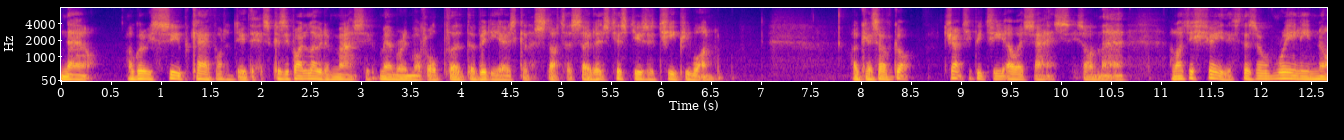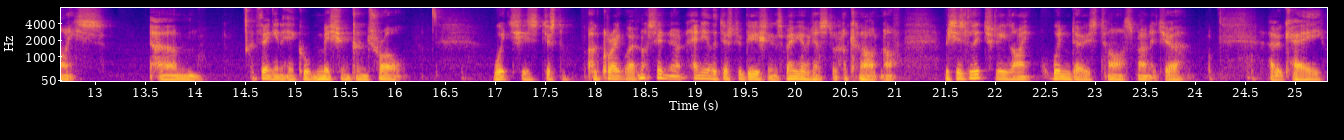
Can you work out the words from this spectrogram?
Now, I've got to be super careful to do this because if I load a massive memory model, the, the video is going to stutter. So let's just use a cheapy one. Okay, so I've got ChatGPT OSS is on there. And I'll just show you this. There's a really nice um, thing in here called Mission Control which is just a great way. I've not seen it on any other distributions. Maybe I've just looking hard enough, which is literally like Windows Task Manager. Okay,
